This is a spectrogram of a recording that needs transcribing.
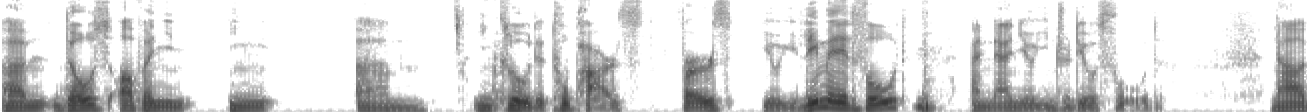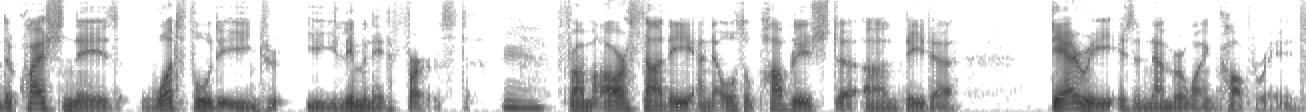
Um, those often in, in, um, include two parts. First, you eliminate food, and then you introduce food. Now the question is, what food you, intro- you eliminate first? Mm. From our study and also published uh, data, dairy is the number one culprit.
